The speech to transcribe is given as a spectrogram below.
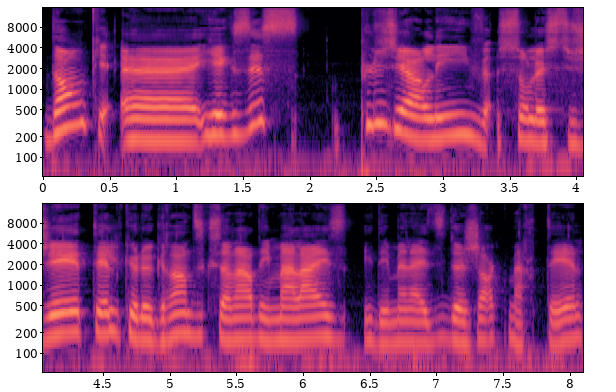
Donc, euh, il existe plusieurs livres sur le sujet, tels que le Grand Dictionnaire des malaises et des maladies de Jacques Martel.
